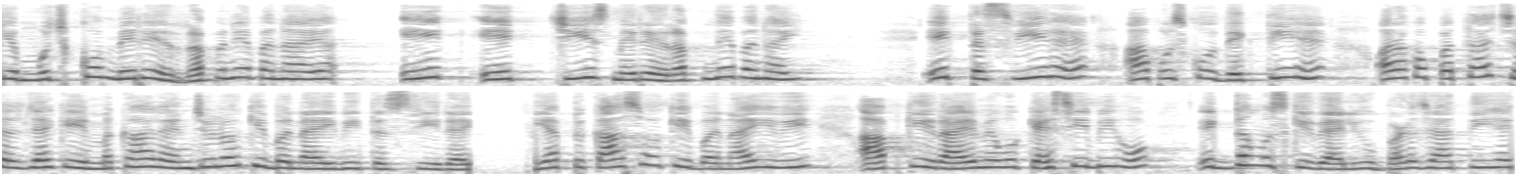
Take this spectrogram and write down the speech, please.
کہ مجھ کو میرے رب نے بنایا ایک ایک چیز میرے رب نے بنائی۔ ایک تصویر ہے، آپ اس کو دیکھتی ہیں اور آپ کو پتہ چل جائے کہ مکال اینجلو کی بنائی ہوئی تصویر ہے یا پکاسو کی بنائی ہوئی آپ کی رائے میں وہ کیسی بھی ہو، ایک دم اس کی ویلیو بڑھ جاتی ہے۔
